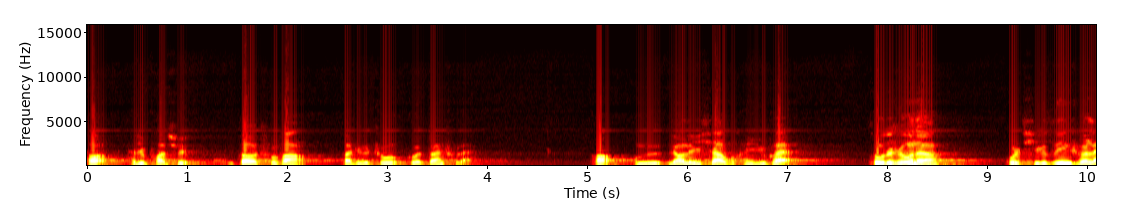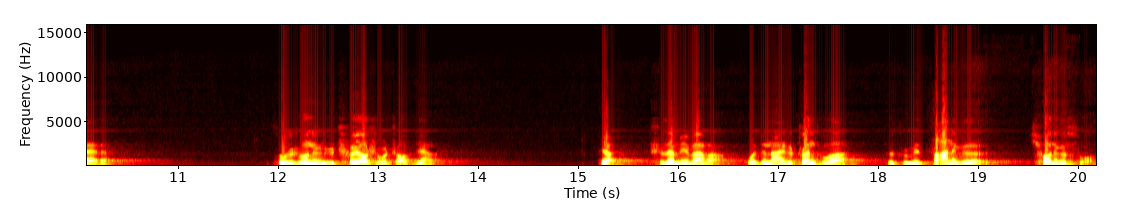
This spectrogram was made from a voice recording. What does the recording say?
哦，他就跑去到厨房把这个粥给我端出来。好，我们聊了一下午，很愉快。走的时候呢，我是骑个自行车来的。走的时候，那个车钥匙我找不见了。呀，实在没办法，我就拿一个砖头啊，就准备砸那个敲那个锁。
